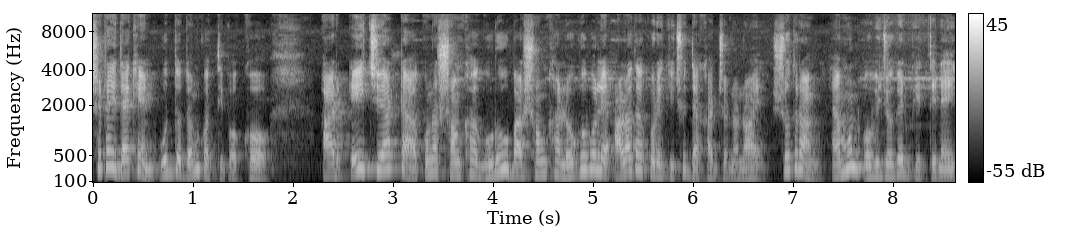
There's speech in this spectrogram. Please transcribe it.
সেটাই দেখেন উদ্বোধন কর্তৃপক্ষ। আর এই চেয়ারটা কোনো সংখ্যা গুরু বা সংখ্যা লঘু বলে আলাদা করে কিছু দেখার জন্য নয়। সুতরাং এমন অভিযোগের ভিত্তি নেই।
